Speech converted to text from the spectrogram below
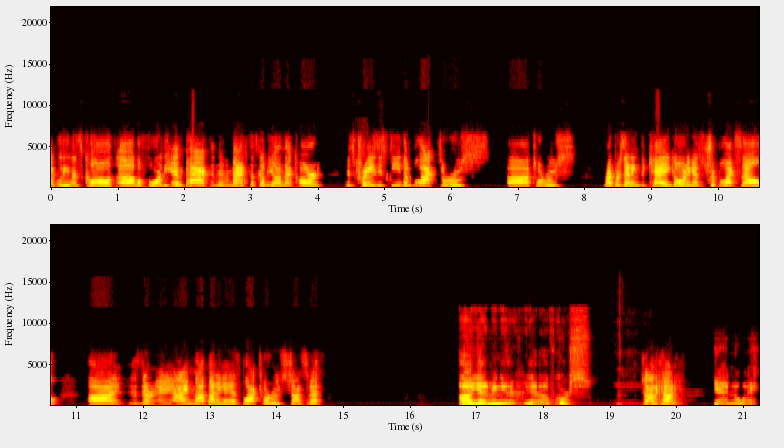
I believe it's called uh, Before the Impact, and the match that's going to be on that card is Crazy Steve and Black Taurus. Uh, Taurus representing Decay going against Triple XL. Is there? A, I'm not betting against Black Taurus. John Smith. Oh yeah, me neither. Yeah, of course. John Connie. Yeah, no way.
